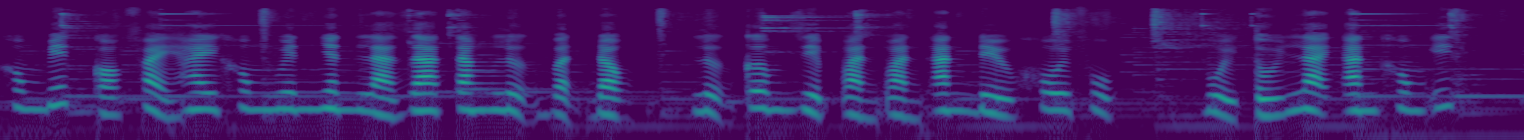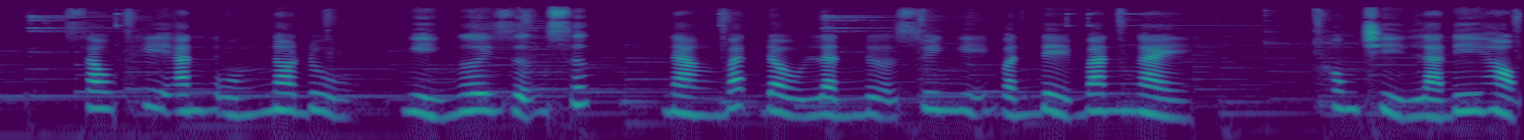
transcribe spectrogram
Không biết có phải hay không nguyên nhân là gia tăng lượng vận động, lượng cơm Diệp Oản Oản ăn đều khôi phục, buổi tối lại ăn không ít. Sau khi ăn uống no đủ, nghỉ ngơi dưỡng sức, nàng bắt đầu lần nữa suy nghĩ vấn đề ban ngày. Không chỉ là đi học,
